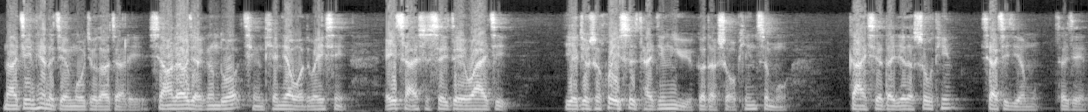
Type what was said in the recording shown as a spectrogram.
那今天的节目就到这里，想要了解更多，请添加我的微信 h s c j y g，也就是汇市财经宇哥的首拼字母。感谢大家的收听，下期节目再见。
